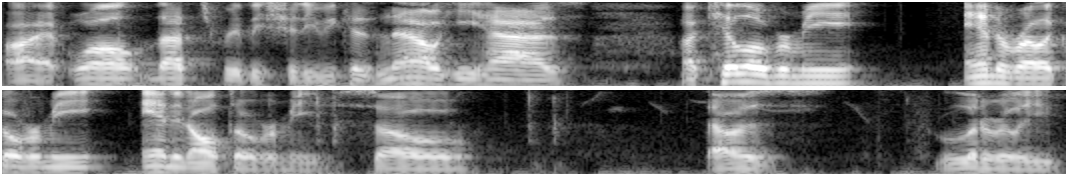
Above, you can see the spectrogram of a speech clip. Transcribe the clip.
Alright, well, that's really shitty because now he has a kill over me and a relic over me and an alt over me. So that was literally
